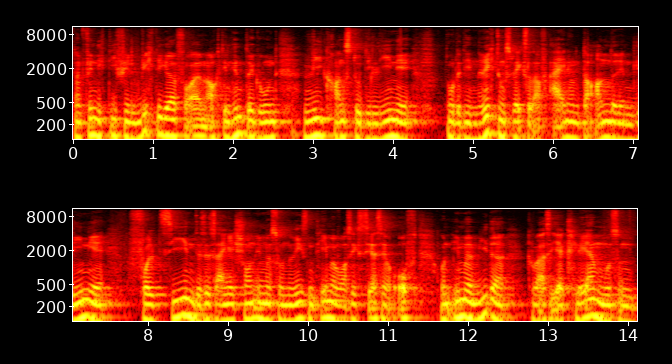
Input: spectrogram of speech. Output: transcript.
dann finde ich die viel wichtiger, vor allem auch den Hintergrund, wie kannst du die Linie oder den Richtungswechsel auf eine und der anderen Linie vollziehen. Das ist eigentlich schon immer so ein Riesenthema, was ich sehr, sehr oft und immer wieder quasi erklären muss und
